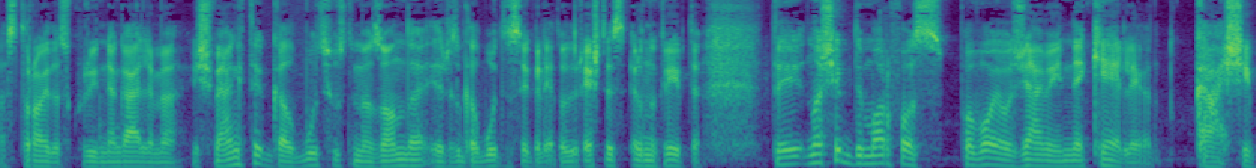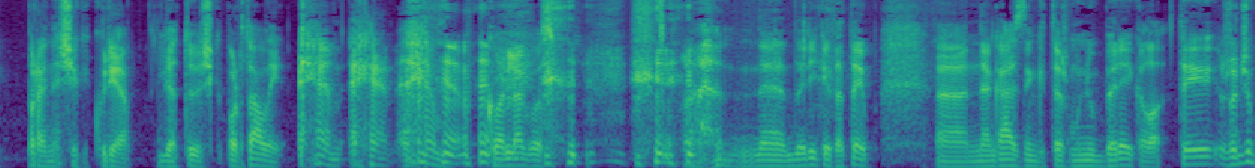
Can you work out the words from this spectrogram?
asteroidas, kurį negalime išvengti, galbūt siūstume zondą ir galbūt jisai galėtų rėžtis ir nukreipti. Tai nuo šiaip Dimorfos pavojaus Žemėje nekėlė, ką šiaip pranešė kai kurie lietuviški portalai. Ehem, ehem, ehem, kolegos. Nedarykite taip, e, negazinkite žmonių be reikalo. Tai, žodžiu,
